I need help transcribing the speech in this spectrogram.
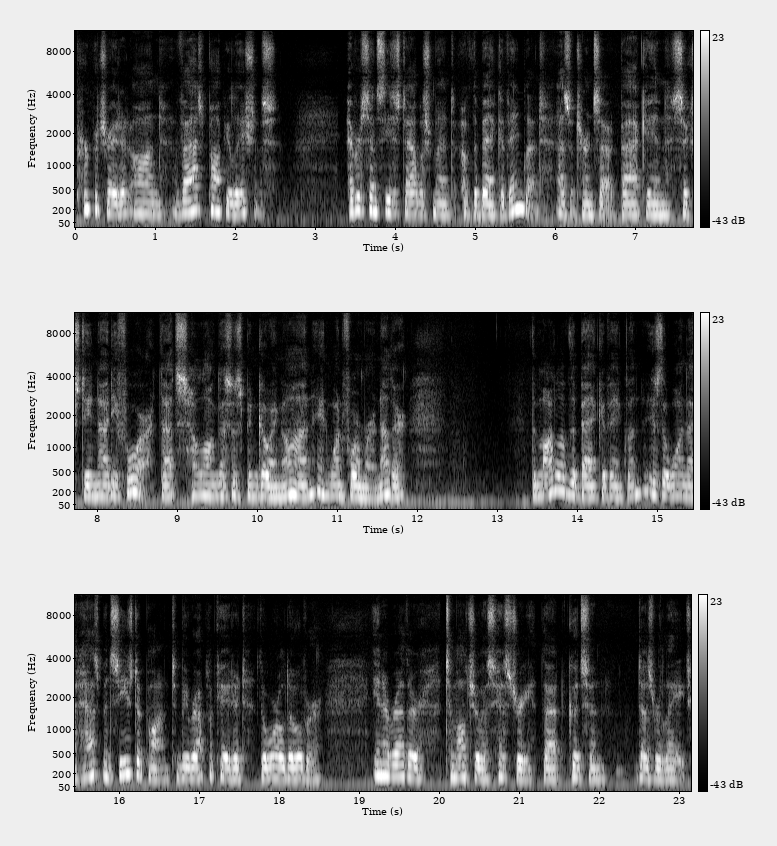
perpetrated on vast populations ever since the establishment of the Bank of England, as it turns out, back in 1694. That's how long this has been going on in one form or another. The model of the Bank of England is the one that has been seized upon to be replicated the world over in a rather tumultuous history that Goodson does relate.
